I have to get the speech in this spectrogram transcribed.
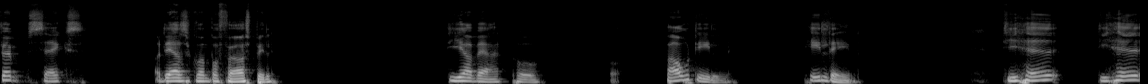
5 sacks, og det er altså kun på 40 spil. De har været på bagdelen hele dagen. De havde, de havde,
